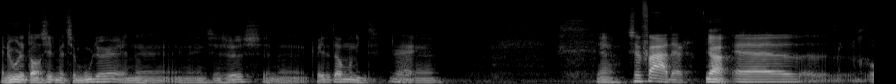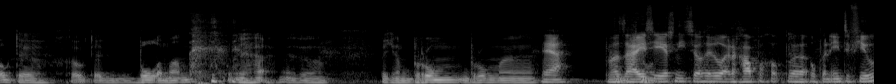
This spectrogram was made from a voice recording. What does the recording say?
en hoe het dan zit met zijn moeder en, en, en zijn zus. En ik weet het allemaal niet. Nee. Maar, ja, zijn vader. ja. Eh, grote, grote bolle man. ja, zo een beetje een brom, brom. eh, ja, want hij is eerst niet zo heel erg happig op, eh, op een interview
